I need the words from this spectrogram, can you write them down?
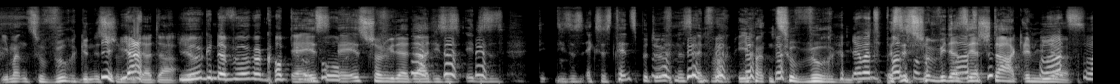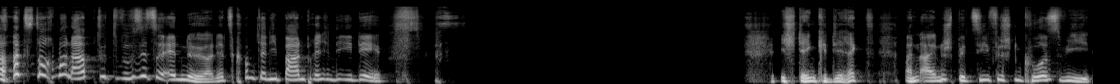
jemanden zu würgen ist schon wieder da. Jürgen der Bürger kommt Er ist, hoch. er ist schon wieder da. Dieses, dieses, die- dieses Existenzbedürfnis, einfach jemanden zu würgen. Ja, pass ist schon wieder warte. sehr stark in mir. Wart's, wart's doch mal ab, du, du musst jetzt zu Ende hören. Jetzt kommt ja die bahnbrechende Idee. Ich denke direkt an einen spezifischen Kurs wie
